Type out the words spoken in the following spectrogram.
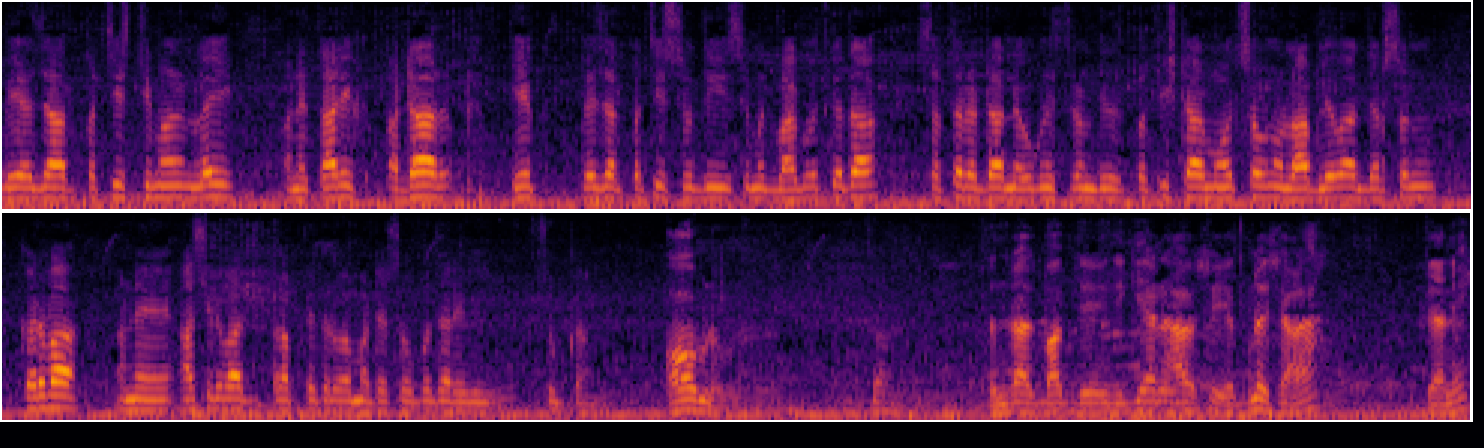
બે હજાર પચીસથી લઈ અને તારીખ અઢાર એક બે હજાર પચીસ સુધી શ્રીમદ ભાગવત કથા સત્તર અઢાર ને ઓગણીસ ત્રણ દિવસ પ્રતિષ્ઠા મહોત્સવનો લાભ લેવા દર્શન કરવા અને આશીર્વાદ પ્રાપ્ત કરવા માટે સૌ વધારે એવી શુભકામના. ઓમ નમો નારાયણ. ધનરાજ બાપજીની જગ્યાને આવશે યજ્ઞશાળા ત્યાંની.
